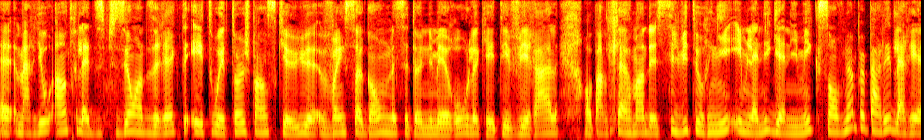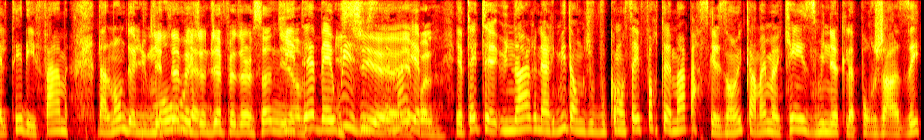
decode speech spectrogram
Euh, Mario, entre la diffusion en direct et Twitter, je pense qu'il y a eu euh, 20 secondes. là. C'est un numéro là, qui a été viral. On parle clairement de Sylvie Tournier et Mélanie Ganimé qui sont venus un peu parler de la réalité des femmes dans le monde de Qui l'humour. était avec Geneviève Peterson Qui était, ben oui, Ici, euh, justement, il y a a peut-être une heure, une heure et demie, donc je vous conseille fortement parce qu'elles ont eu quand même un 15 minutes là, pour jaser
